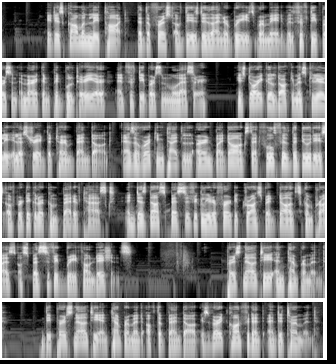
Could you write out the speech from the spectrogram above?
It is commonly thought that the first of these designer breeds were made with 50% American Pit Bull Terrier and 50% Molosser. Historical documents clearly illustrate the term Bandogge as a working title earned by dogs that fulfill the duties of particular combative tasks and does not specifically refer to crossbred dogs comprised of specific breed foundations. Personality and temperament. The personality and temperament of the Bandogge is very confident and determined.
